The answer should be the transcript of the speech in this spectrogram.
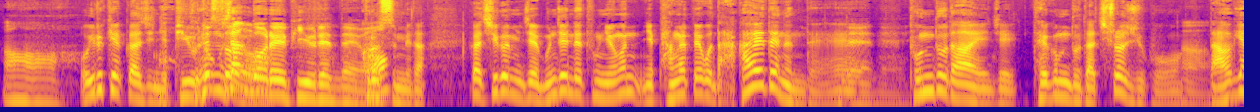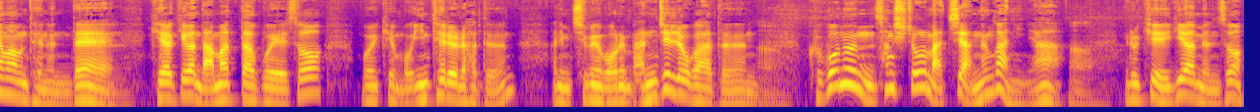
어. 어 이렇게까지 이제 비유를 부동산 했어요. 거래 비유했네요. 그렇습니다. 그러니까 지금 이제 문재인 대통령은 방을 빼고 나가야 되는데 네네. 돈도 다 이제 대금도 다 치러지고 어. 나가게만 하면 되는데 음. 계약 기간 남았다고 해서 뭐 이렇게 뭐 인테리어를 하든 아니면 집에 머리 만지려고 하든 어. 그거는 상식적으로 맞지 않는 거 아니냐 어. 이렇게 얘기하면서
